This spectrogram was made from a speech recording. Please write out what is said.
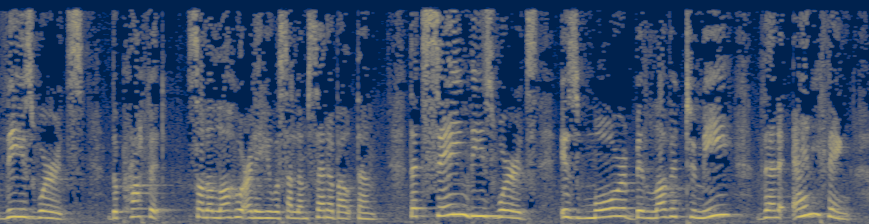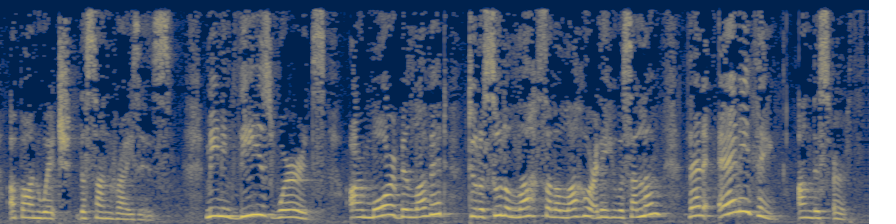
These words, the Prophet sallallahu alaihi wasallam said about them that saying these words is more beloved to me than anything upon which the sun rises. Meaning these words are more beloved to Rasulullah sallallahu alaihi wasallam than anything on this earth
